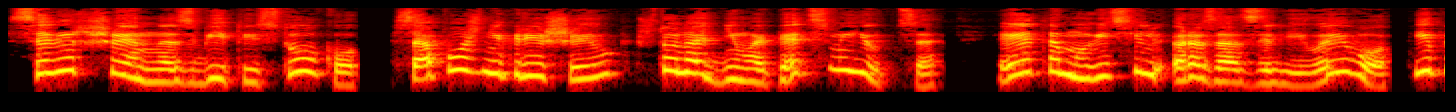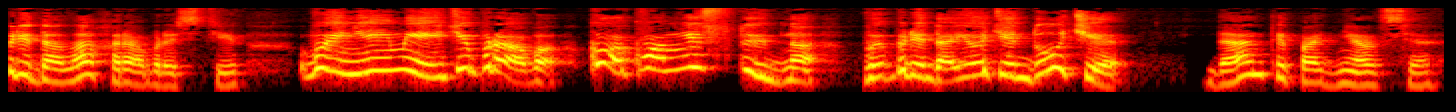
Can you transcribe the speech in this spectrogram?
Совершенно сбитый с толку, сапожник решил, что над ним опять смеются. Эта мысль разозлила его и придала храбрости. «Вы не имеете права! Как вам не стыдно? Вы предаете Дуче!» Данте поднялся.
